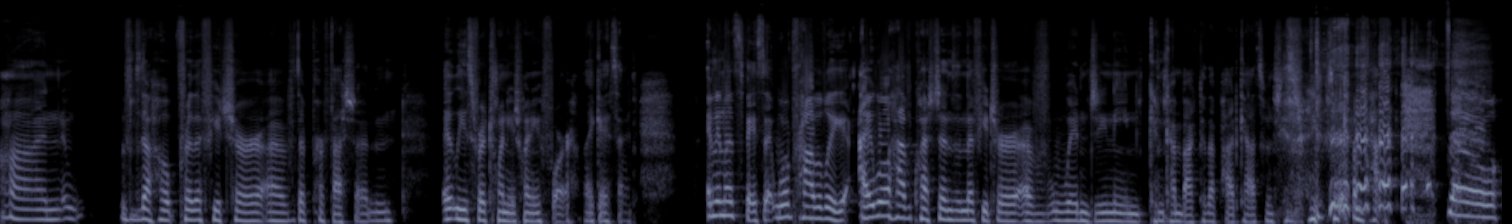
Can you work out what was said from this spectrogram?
on the hope for the future of the profession, at least for 2024, like I said. I mean, let's face it, we'll probably, I will have questions in the future of when Janine can come back to the podcast when she's ready to come back. so,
